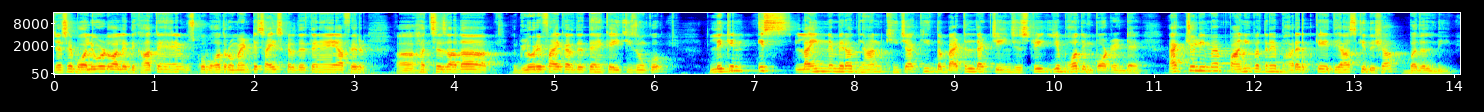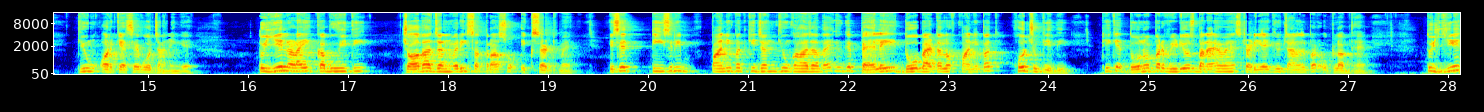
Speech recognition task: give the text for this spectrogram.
जैसे बॉलीवुड वाले दिखाते हैं, उसको बहुत रोमांटिसाइज कर देते हैं या फिर हद से ज़्यादा ग्लोरीफाई कर देते हैं कई चीज़ों को। लेकिन इस लाइन ने मेरा ध्यान खींचा कि the battle that change history ये बहुत इंपॉर्टेंट है। एक्चुअली मैं पानीपत ने भारत के इतिहास की दिशा बदल दी। क्यों और कैसे वो जानेंगे? तो ये लड़ाई कब हुई थी? 14 जनवरी 1761 में। इसे तीसरी पानीपत की जंग क्यों कहा जाता है? क्योंकि पहले ही दो बैटल ऑफ़ पानीपत हो चुकी थी। ठीक है, दोनों पर वीडियोस बनाए हुए हैं स्टडी आई चैनल पर उपलब्ध हैं। तो ये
